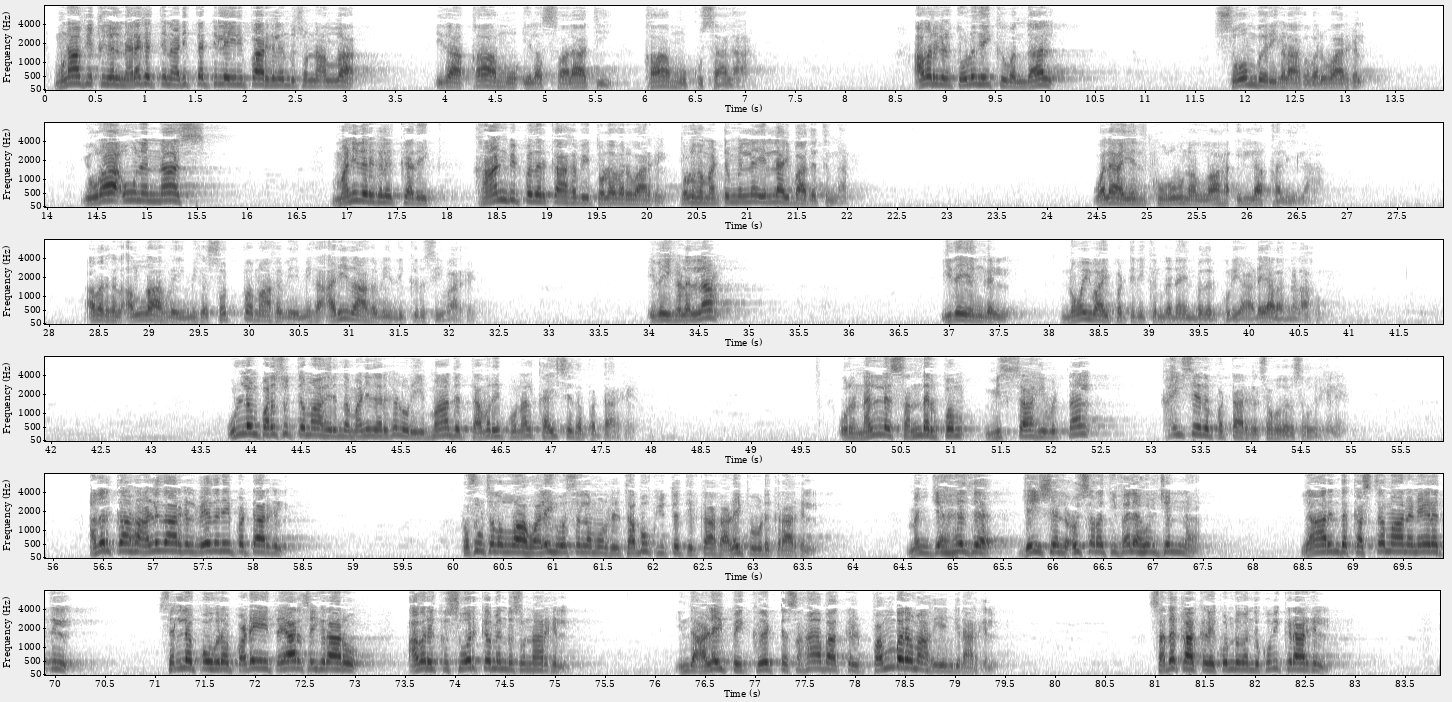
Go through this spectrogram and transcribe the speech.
முனாஃபிக்குகள் நரகத்தின் அடித்தட்டிலே இருப்பார்கள் என்று சொன்ன அல்லாஹ் இதா காமு இல சலாதி காமு குசாலா. அவர்கள் தொழுகைக்கு வந்தால் சோம்பேறிகளாக வருவார்கள். யுராஊன நாஸ் மனிதர்களுக்கு அதை காண்பிப்பதற்காகவே தொழ வருவார்கள். தொழுக மட்டுமில்லை எல்லா இபாதத்தும் தான். வலா எذ்குரூன் அல்லாஹ் இல்லா கலீலா. அவர்கள் அல்லாஹ்வை மிக சொற்பமாகவே மிக அரிதாகவே திக்ரு செய்வார்கள். இவைகளெல்லாம் இதயங்கள் நோய்வாய்ப்பட்டிருக்கின்றன என்பதற்குரிய அடையாளங்களாகும். உள்ளம் பரிசுத்தமாக இருந்த மனிதர்கள் ஒரு இமாத தவறி போனால் கை செய்தப்பட்டார்கள் ஒரு நல்ல சந்தர்ப்பம் மிஸ் ஆகிவிட்டால் கை செய்தப்பட்டார்கள் சகோதர சகோதரிகளே. அதற்காக அழுதார்கள் வேதனைப்பட்டார்கள். ரசூல் சல்லாஹூ அலஹி வசல்லம் அவர்கள் தபூக் யுத்தத்திற்காக அழைப்பு விடுக்கிறார்கள். மன் ஜஹஸ ஜெய்ஷல் உஸ்ரதி ஃபலஹுல் யார் இந்த கஷ்டமான நேரத்தில் செல்ல போகிற படையை தயார் செய்கிறாரோ அவருக்கு சுவர்க்கம் என்று சொன்னார்கள். இந்த அழைப்பை கேட்ட சஹாபாக்கள் பம்பரமாக இயங்கினார்கள். சதக்காக்களை கொண்டு வந்து குவிக்கிறார்கள்.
